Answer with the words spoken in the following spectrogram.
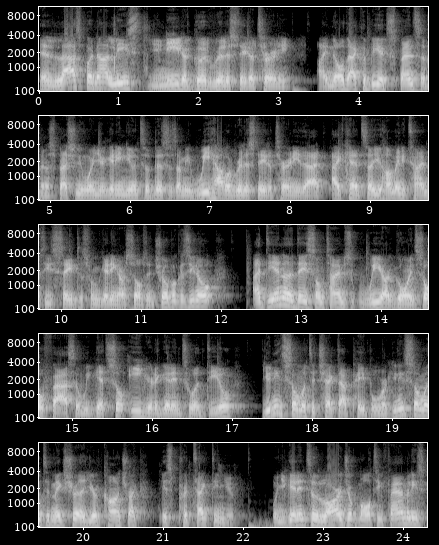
And last but not least, you need a good real estate attorney. I know that could be expensive, and especially when you're getting new into a business. I mean, we have a real estate attorney that I can't tell you how many times he's saved us from getting ourselves in trouble because, you know, at the end of the day, sometimes we are going so fast and we get so eager to get into a deal you need someone to check that paperwork. You need someone to make sure that your contract is protecting you. When you get into larger multifamilies,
